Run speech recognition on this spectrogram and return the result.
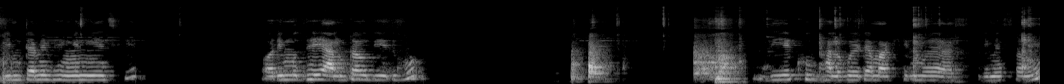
ডিমটা আমি ভেঙে নিয়েছি। ওরই মধ্যে আলুটাও দিয়ে দেবো দিয়ে খুব ভালো করে এটা মাখিয়ে নেব ডিমের সঙ্গে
